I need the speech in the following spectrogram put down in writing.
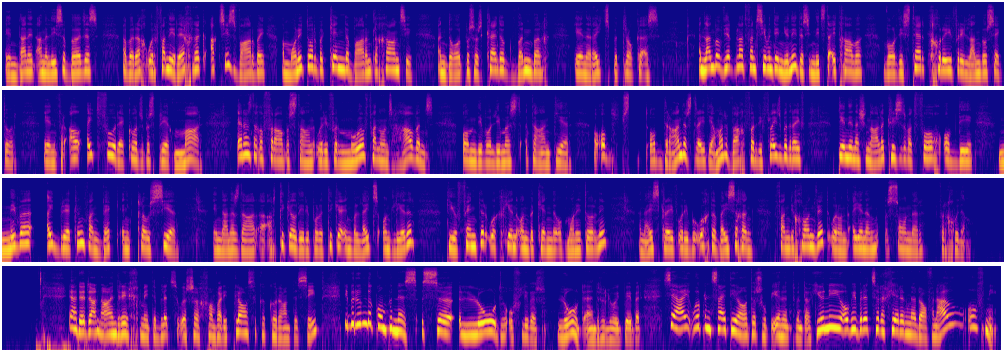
En dan het Annelise Burgess 'n berig oor van die regruk aksies waarby 'n monitor bekende Barend Legrandsie in dorpe soos Krydok, Winburg en Ryds betrokke is. In Landbouweekblad van 17 Junie, dis die nuutste uitgawe, word die sterk groei vir die landbousektor en veral uitvoerrekords bespreek, maar ernstige vrae bestaan oor die vermoë van ons hawens om die volumes te hanteer. 'n Op opdraande stryd jammer wag vir die vleisbedryf teen die nasionale krisis wat volg op die nuwe uitbreking van Beck en Closeer en dan is daar 'n artikel deur die politieke en beleidsontleder Theo Venter ook geen onbekende op monitor nie. En hy skryf oor die beoogde wysiging van die grondwet oor onteiening sonder vergoeding Ja, dit dan Hendrik met 'n blitsoorsig van wat die plaaslike koerante sê. Die beroemde komponis se Lord of liewer Lord Andrew Lloyd Webber sê hy open sy teaters op 21 Junie of die Britse regering nou daarvan hou of nie.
